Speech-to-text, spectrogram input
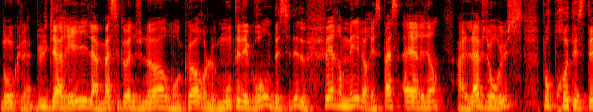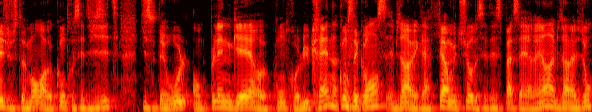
donc la Bulgarie, la Macédoine du Nord ou encore le Monténégro, ont décidé de fermer leur espace aérien à l'avion russe pour protester justement contre cette visite qui se déroule en pleine guerre contre l'Ukraine. Conséquence, eh bien, avec la fermeture de cet espace aérien, eh bien, l'avion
